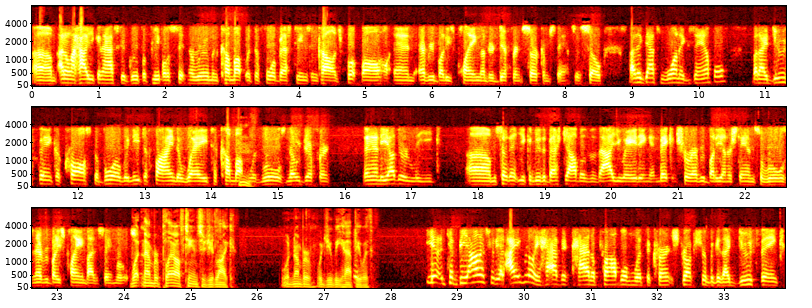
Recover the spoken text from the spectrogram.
um, I don't know how you can ask a group of people to sit in a room and come up with the four best teams in college football, and everybody's playing under different circumstances. So I think that's one example. But I do think across the board, we need to find a way to come up with rules no different than any other league um, so that you can do the best job of evaluating and making sure everybody understands the rules and everybody's playing by the same rules. what number playoff teams would you like? What number would you be happy with? Yeah, to be honest with you, I really haven't had a problem with the current structure because I do think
